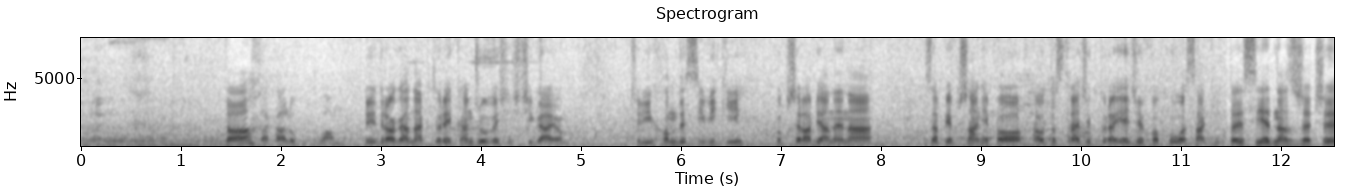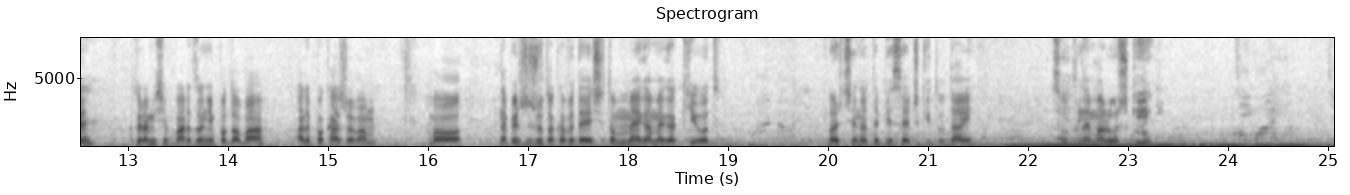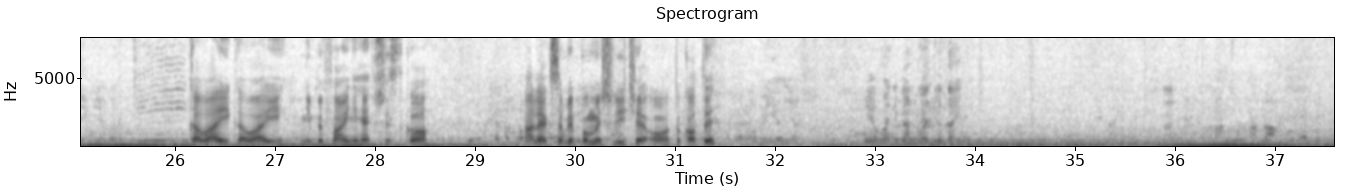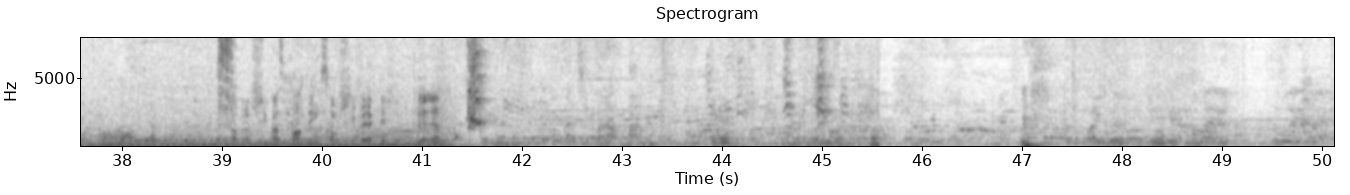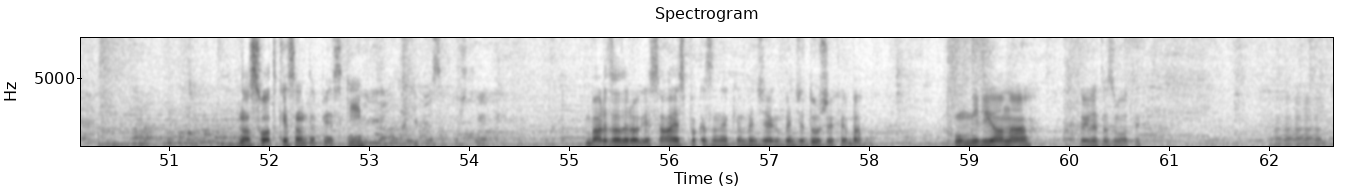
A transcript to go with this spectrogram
To? Osaka lub Guam. Czyli droga, na której kanżówy się ścigają. Czyli Hondy Civiki poprzerabiane na zapieprzanie po autostradzie, która jedzie wokół Osaki. To jest jedna z rzeczy, która mi się bardzo nie podoba, ale pokażę wam. Bo na pierwszy rzut oka wydaje się to mega, mega cute. Patrzcie na te pieseczki tutaj. Cudne maluszki. Kawaii, kawaii. Niby fajnie wszystko. Ale jak sobie pomyślicie, o, to koty? Dia majikan 2 juta ya? Dobra, Shiba Spotting. Są Shiby jakieś do kupienia? No słodkie są te pieski. Milion taki piesek kosztuje. Bardzo drogie są, a jest pokazane jak on będzie, jak będzie duży chyba. Pół miliona. To ile to złotych?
